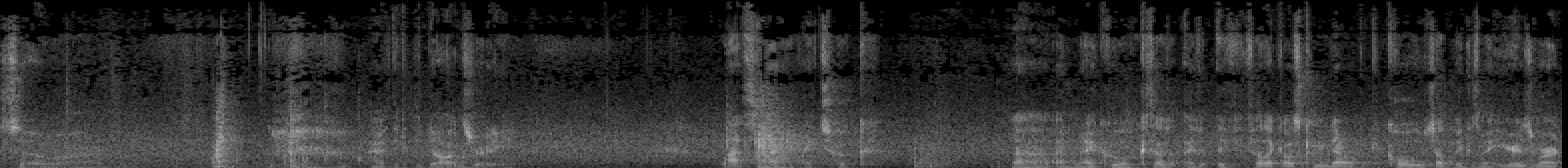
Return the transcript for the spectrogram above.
So, um, I have to get the dogs ready. Last night, I took uh, a NyQuil because I, I, felt like I was coming down with like a cold or something because my ears weren't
